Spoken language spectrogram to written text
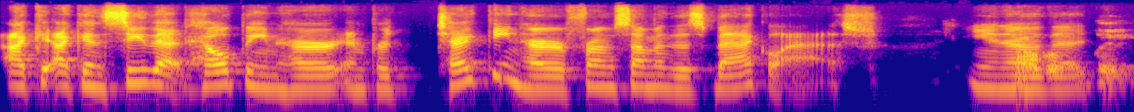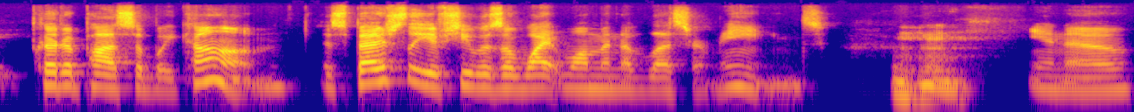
I, I can see that helping her and protecting her from some of this backlash, you know, Probably. that could have possibly come, especially if she was a white woman of lesser means, mm-hmm. you know.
